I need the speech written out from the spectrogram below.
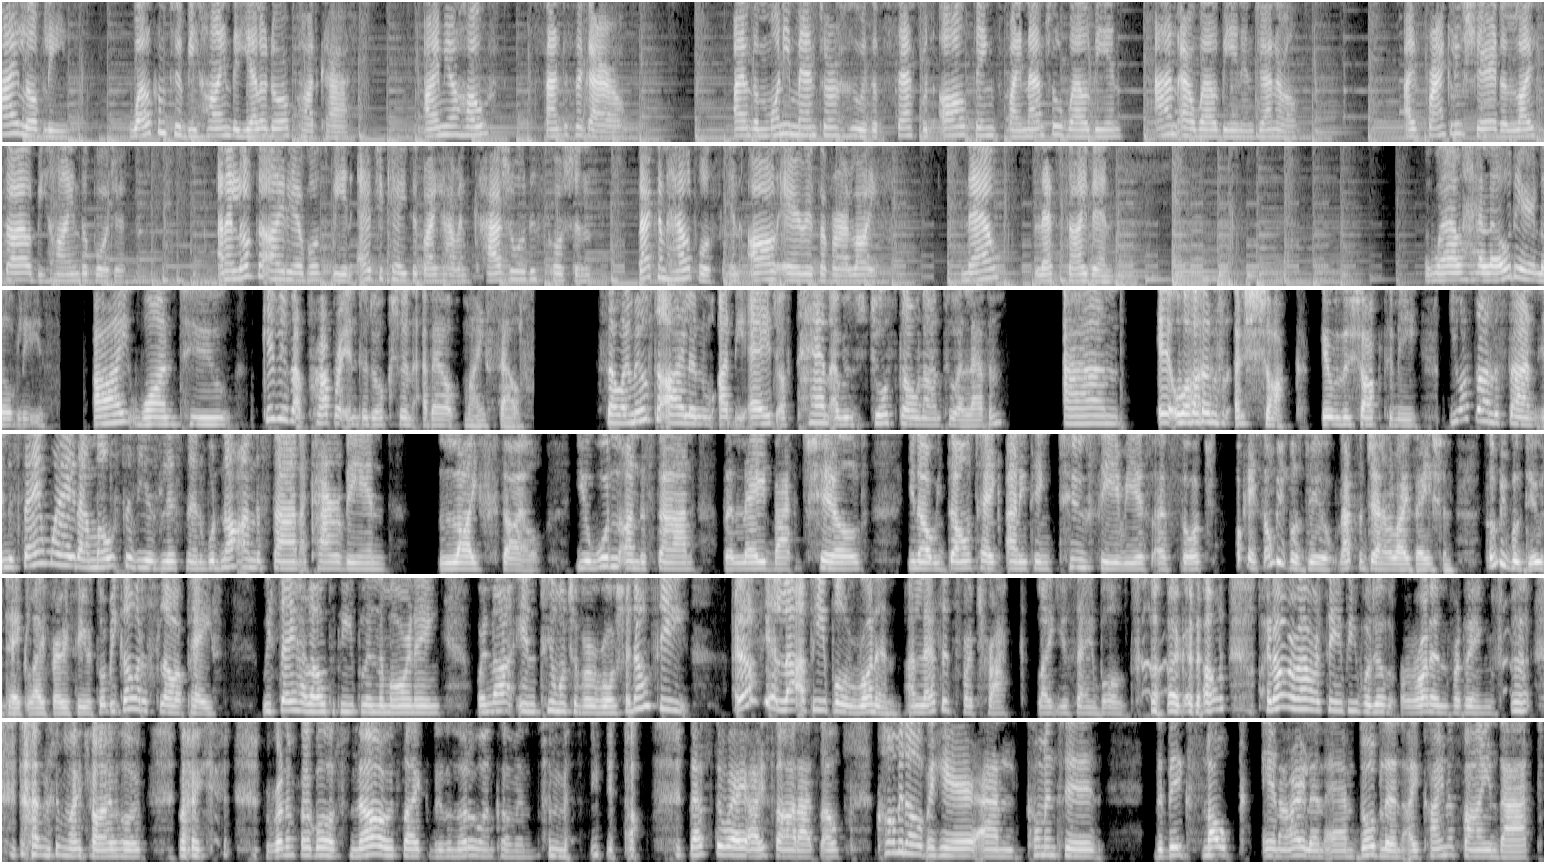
Hi, lovelies. Welcome to Behind the Yellow Door podcast. I'm your host, Santis O'Garro. I am the money mentor who is obsessed with all things financial well-being and our well-being in general. I frankly share the lifestyle behind the budget. And I love the idea of us being educated by having casual discussions that can help us in all areas of our life. Now, let's dive in. Well, hello there, lovelies. I want to give you that proper introduction about myself. So I moved to Ireland at the age of 10. I was just going on to 11 and it was a shock. It was a shock to me. You have to understand in the same way that most of you listening would not understand a Caribbean lifestyle. You wouldn't understand the laid back, chilled, you know, we don't take anything too serious as such okay, some people do. That's a generalization. Some people do take life very serious, but we go at a slower pace. We say hello to people in the morning. We're not in too much of a rush. I don't see I don't see a lot of people running unless it's for track, like Usain Bolt. like I don't I don't remember seeing people just running for things in my childhood. Like running for the bus. No, it's like there's another one coming. And you know, that's the way I saw that. So coming over here and coming to the big smoke in Ireland, um, Dublin, I kind of find that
